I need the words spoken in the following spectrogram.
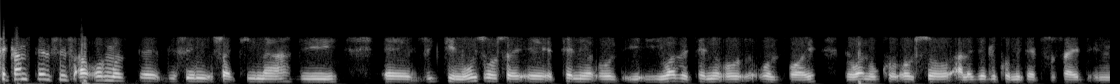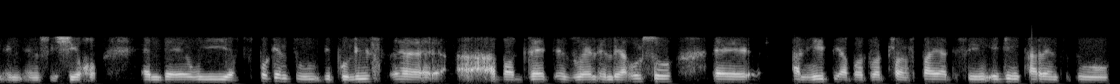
circumstances are almost uh, the same, Sakina. The a victim who is also a 10 year old, he was a 10 year old, boy, the one allegedly committed suicide in, in, in Seshego. And uh, we have spoken to the police uh, about that as well, and they are also uh, unhappy about what transpired, seeing aging parents to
